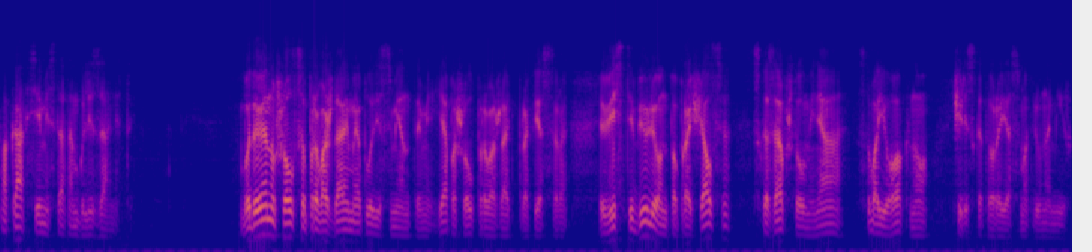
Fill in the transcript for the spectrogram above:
пока все места там были заняты. Бодуэн ушел сопровождаемый аплодисментами. Я пошел провожать профессора. В вестибюле он попрощался, сказав, что у меня свое окно, через которое я смотрю на мир.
